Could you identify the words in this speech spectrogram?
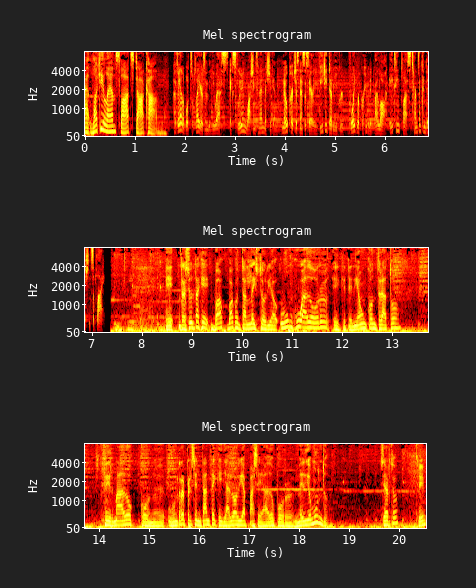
at LuckyLandSlots.com. Available to players in the U.S., excluding Washington and Michigan. No purchase necessary. VGW Group. Void or prohibited by law. 18 plus. Terms and conditions apply. Eh, resulta que, voy a, voy a contar la historia. Hubo un jugador eh, que tenía un contrato firmado con eh, un representante que ya lo había paseado por medio mundo. ¿Cierto? Sí.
